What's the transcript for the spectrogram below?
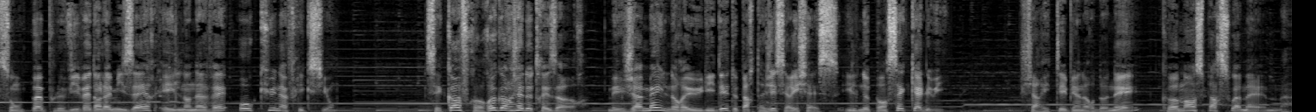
son peuple vivait dans la misère et il n'en avait aucune affliction. Ses coffres regorgeaient de trésors, mais jamais il n'aurait eu l'idée de partager ses richesses. Il ne pensait qu'à lui. Charité bien ordonnée commence par soi-même.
